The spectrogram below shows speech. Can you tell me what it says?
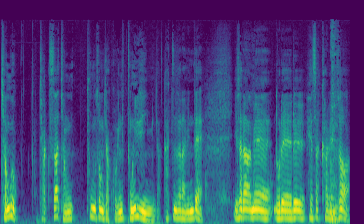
정욱 작사 정풍송 작곡인 동일인입니다. 같은 사람인데 이 사람의 노래를 해석하면서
